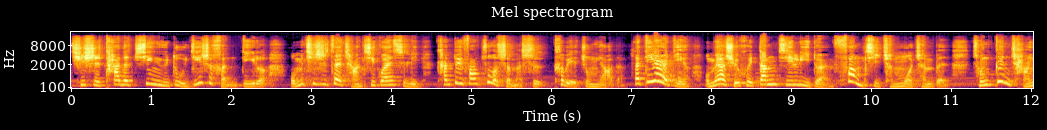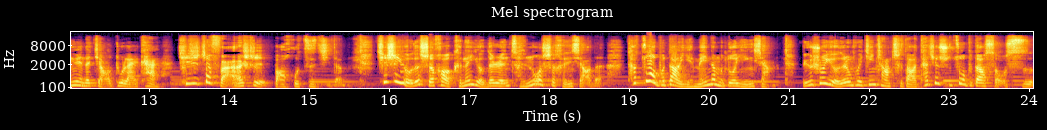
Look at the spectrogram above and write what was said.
其实他的信誉度已经是很低了。我们其实，在长期关系里看对方做什么是特别重要的。那第二。点，我们要学会当机立断，放弃沉没成本。从更长远的角度来看，其实这反而是保护自己的。其实有的时候，可能有的人承诺是很小的，他做不到也没那么多影响。比如说，有的人会经常迟到，他就是做不到守时。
